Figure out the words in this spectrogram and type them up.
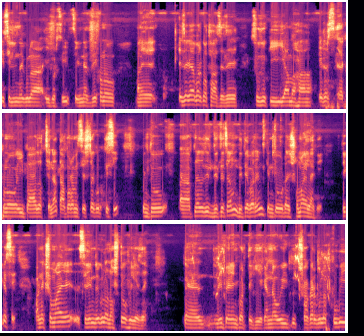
এই সিলিন্ডারগুলা ই করছি সিলিন্ডার যে কোনো মানে এই জায়গায় আবার কথা আছে যে সুজুকি ইয়ামাহা এটা এখনও ই পাওয়া যাচ্ছে না তারপর আমি চেষ্টা করতেছি কিন্তু আপনারা যদি দিতে চান, দিতে পারেন, কিন্তু ওটাই সময় লাগে, ঠিক আছে? অনেক সময় সিলিন্ডারগুলো নষ্ট হয়ে যায় রিপেয়ারিং করতে গিয়ে। কেননা ওই সকারগুলো খুবই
